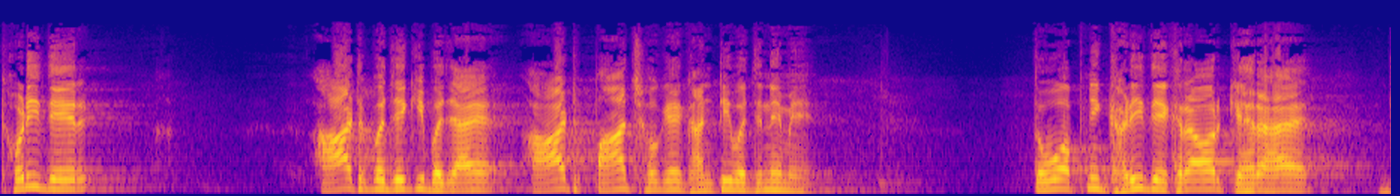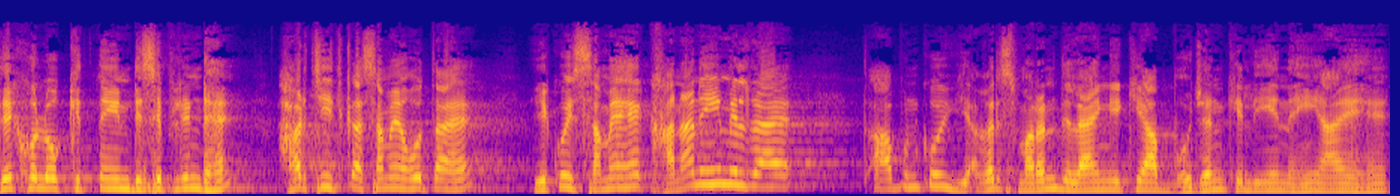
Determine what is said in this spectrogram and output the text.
थोड़ी देर आठ बजे की बजाय आठ पाँच हो गए घंटी बजने में तो वो अपनी घड़ी देख रहा और कह रहा है, देखो लोग कितने इनडिसिप्लिन हैं, हर चीज़ का समय होता है, ये कोई समय है, खाना नहीं मिल रहा है। तो आप उनको अगर स्मरण दिलाएँगे कि आप भोजन के लिए नहीं आए हैं,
